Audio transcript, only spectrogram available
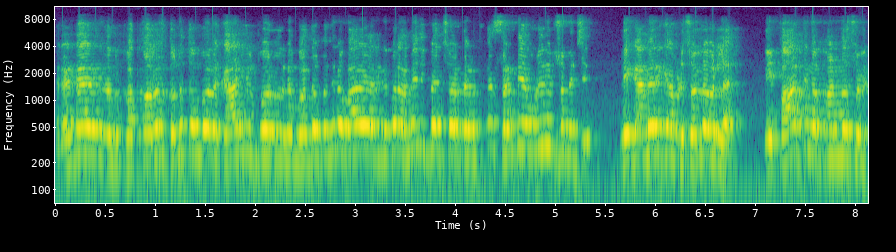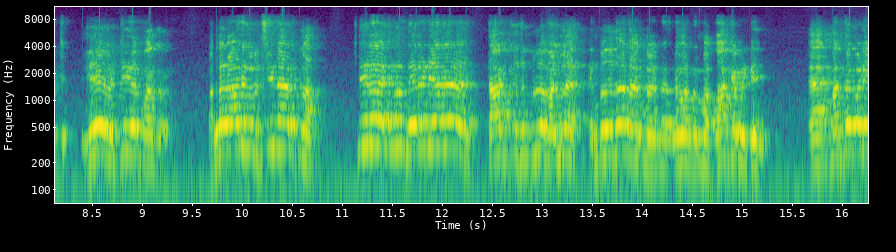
ரெண்டாயிரத்தி பத்தொன்பது தொண்ணூத்தி ஒன்பதுல கார்கில் போர்ல நம்ம வந்து பாத்தீங்கன்னா ரெண்டு பேரும் அமைதி பேச்சுவார்த்தை நடத்துக்க சண்டே விடுன்னு சொல்லுச்சு. நீங்க அமெரிக்கா அப்படி சொல்லவில்லை. நீ பாத்துங்கப்பான்னு தான் சொல்லிட்டு இதே வெற்றியை பாக்குறோம் பல நாடுகள் சீனா இருக்கலாம். சீனா இன்னும் நேரடியாக தாக்கு இதுக்குள்ள வரல என்பதுதான் நம்ம நம்ம- பார்க்க வேண்டியது. மத்தபடி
